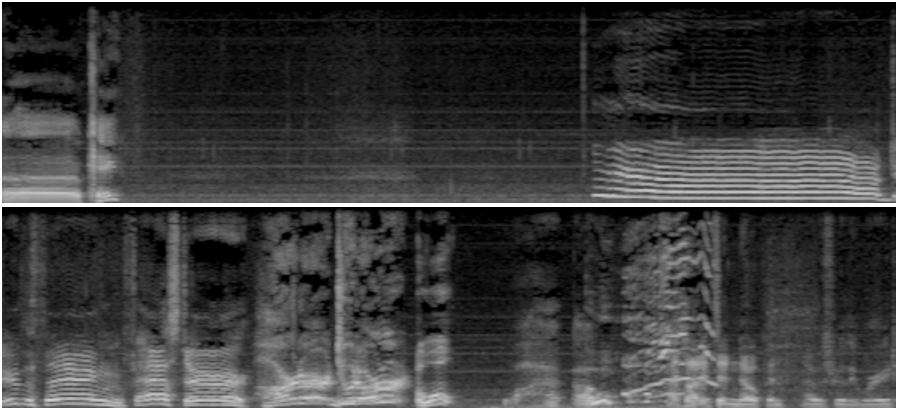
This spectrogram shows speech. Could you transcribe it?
uh, okay. Do the thing faster. Harder. Do it harder. Oh. What? Oh, I thought it didn't open. I was really worried.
